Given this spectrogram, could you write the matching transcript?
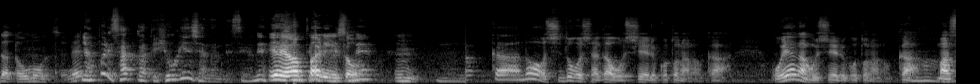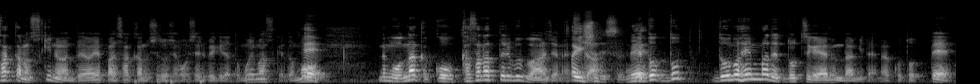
だと思うんですよね。やっぱりサッカーって表現者なんですよね。いややっぱりそう、ね。うん、サッカーの指導者が教えることなのか親が教えることなのかまあサッカーの好きなのではやっぱりサッカーの指導者が教えるべきだと思いますけども、えでもなんかこう重なってる部分あるじゃないですか。あ一緒ですよね。どどどの辺までどっちがやるんだみたいなことって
